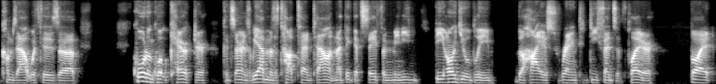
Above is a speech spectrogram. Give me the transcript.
comes out with his uh, quote unquote character concerns. We have him as a top 10 talent, and I think that's safe. I mean, he'd be arguably the highest ranked defensive player, but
